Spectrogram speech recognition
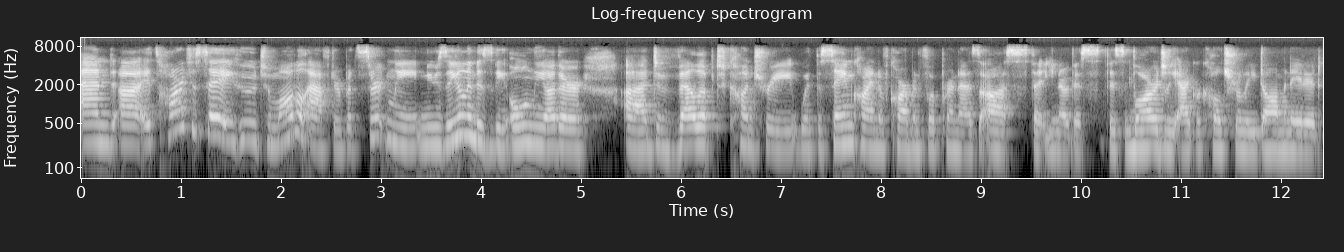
and uh, it's hard to say who to model after, but certainly New Zealand is the only other uh, developed country with the same kind of carbon footprint as us. That you know this this largely agriculturally dominated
